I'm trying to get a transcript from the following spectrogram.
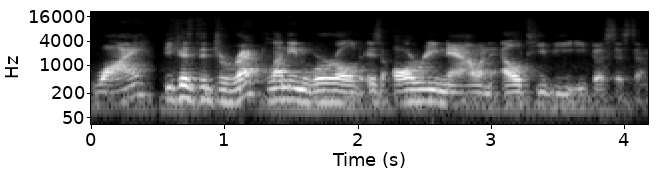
Why? Because the direct lending world is already now an LTV ecosystem.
